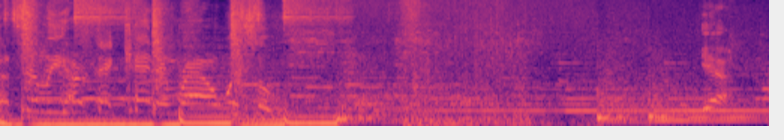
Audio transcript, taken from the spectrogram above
until he heard that cannon round whistle. Yeah.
